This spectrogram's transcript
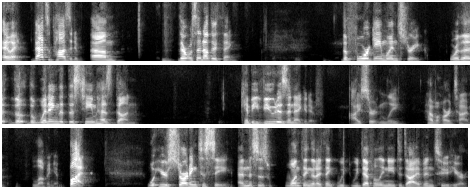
Anyway, that's a positive. Um, there was another thing. The four game win streak, or the the the winning that this team has done, can be viewed as a negative. I certainly have a hard time loving it. But what you're starting to see, and this is one thing that I think we, we definitely need to dive into here,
